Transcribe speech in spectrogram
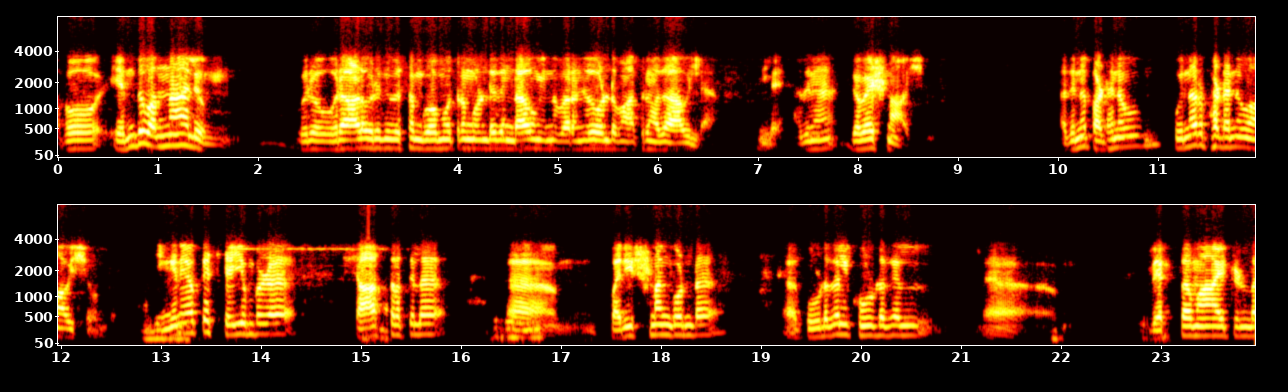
അപ്പോ എന്ത് വന്നാലും ഒരു ഒരാൾ ഒരു ദിവസം ഗോമൂത്രം കൊണ്ട് ഇതുണ്ടാവും എന്ന് പറഞ്ഞതുകൊണ്ട് മാത്രം അത് ആവില്ല ഇല്ലേ? അതിന് ഗവേഷണം ആവശ്യമുണ്ട്. അതിന് പഠനവും പുനർപഠനവും ആവശ്യമുണ്ട്. ഇങ്ങനെയൊക്കെ ചെയ്യുമ്പോൾ ശാസ്ത്രത്തിൽ പരീക്ഷണം കൊണ്ട് കൂടുതൽ കൂടുതൽ വ്യക്തമായിട്ടുള്ള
